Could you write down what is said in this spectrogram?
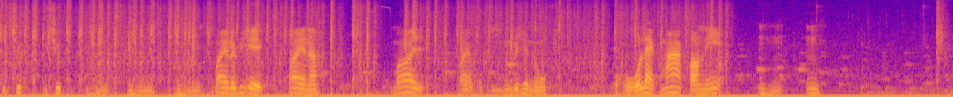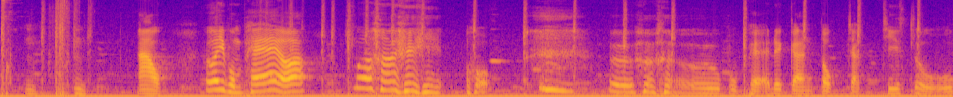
อิชึบอิชึบอื้ออืออือไม่นะพี่เอกไม่นะไม่ ไม่ผมยิงด้วยธนูโอ้โหแหลกมากตอนนี้ อือหืออืมอืมอืมอ้าวเฮ้ยผมแพ้เหรอไม่โอ้โหเออเออผมแพ้ด้วยการตกจากที่สูง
